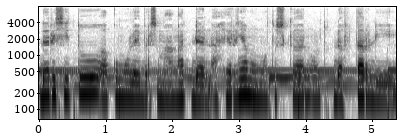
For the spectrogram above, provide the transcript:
Dari situ aku mulai bersemangat dan akhirnya memutuskan untuk daftar di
